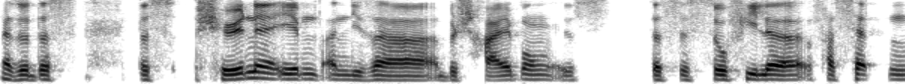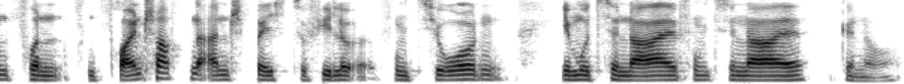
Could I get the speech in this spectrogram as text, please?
also das, das Schöne eben an dieser Beschreibung ist, dass es so viele Facetten von, von Freundschaften anspricht, so viele Funktionen, emotional, funktional, genau.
